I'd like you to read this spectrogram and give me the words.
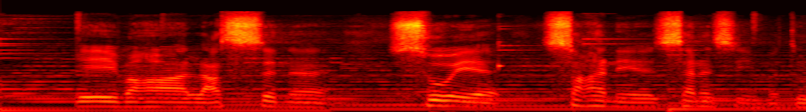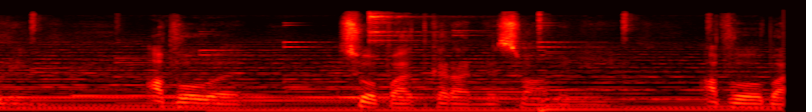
ඒ මහා ලස්සන සුවය සහනය සැනසීම තුළින් අපව සුවපත් කරන්න ස්වාමිනී අපෝ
